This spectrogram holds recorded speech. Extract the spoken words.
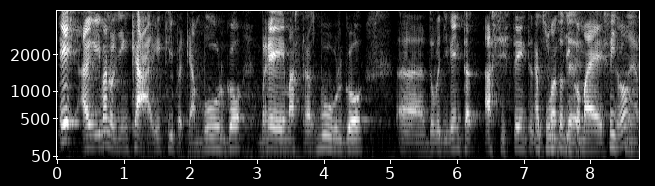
E arrivano gli incarichi perché Hamburgo, Brema, Strasburgo, eh, dove diventa assistente del Appunto suo antico maestro. Fitzner.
